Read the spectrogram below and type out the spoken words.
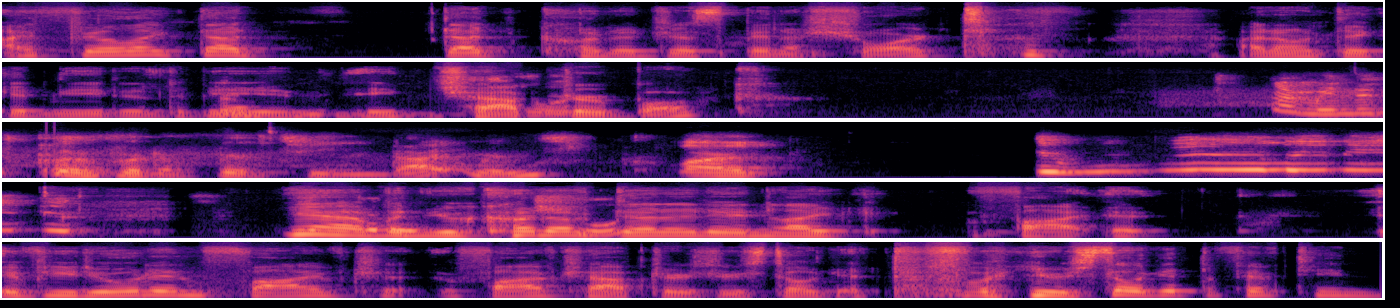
I feel like that that could have just been a short. I don't think it needed to be an eight chapter book. I mean, it's good for the 15 diamonds. Like, do we really need this? Yeah, but you could have done it in like five. If you do it in five ch- five chapters, you still get the, you still get the fifteen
